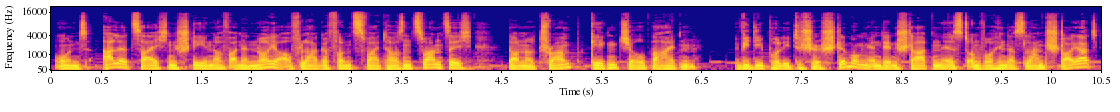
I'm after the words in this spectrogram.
und alle Zeichen stehen auf eine neue Auflage von 2020, Donald Trump gegen Joe Biden. Wie die politische Stimmung in den Staaten ist und wohin das Land steuert,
